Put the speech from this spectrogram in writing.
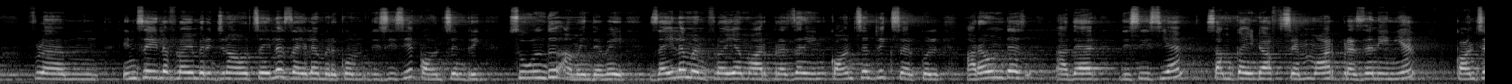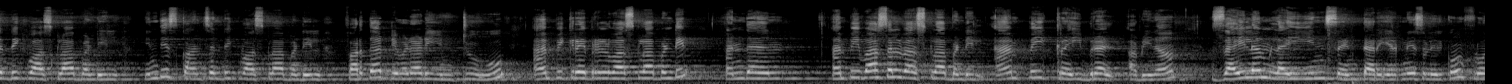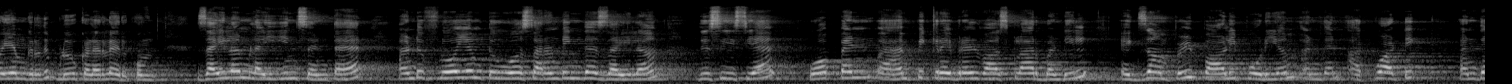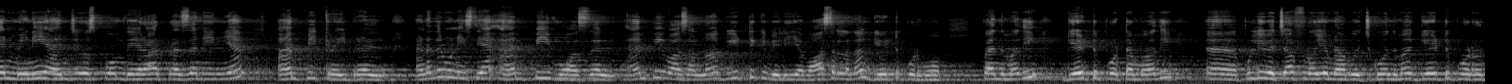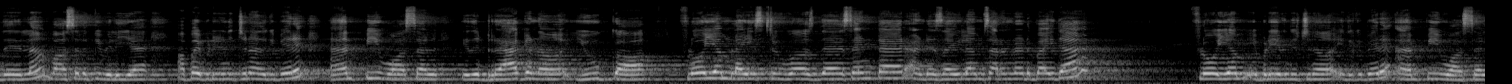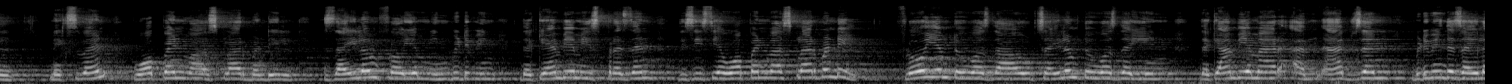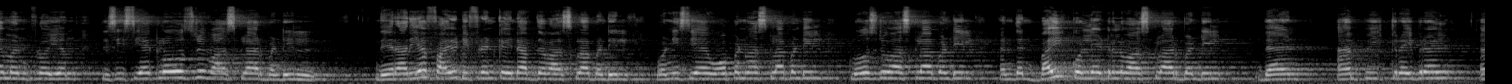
இன்சைடில் ஃப்ளோயம் இருந்துச்சுன்னா அவுட் சைடில் ஜைலம் இருக்கும் திஸ் இஸ் ஏ கான்சென்ட்ரிக் சூழ்ந்து அமைந்தவை only. Xylem and phloem are present in concentric circle around the other. This is a some kind of stem are present in a concentric vascular bundle. In this concentric vascular bundle, further divided into ampicribral vascular bundle and then ampivasal amphivasal vascular bundle amphicribral அப்படின்னா xylem line centre ஏற்கனவே சொல்லியிருக்கோம் ஃப்ளோயம்ங்கிறது blue கலரில் இருக்கும் lie in center and phloem towards surrounding the xylem. This is a open amphicrabral vascular bundle. Example polypodium and then aquatic and then many angiosperm there are present in a ampicribral another one is a ampivasal amphivasal வீட்டுக்கு வெளியே வாசலில் தான் கேட்டு போடுவோம் இப்போ அந்த மாதிரி கேட்டு போட்ட மாதிரி புள்ளி வச்சா ஃப்ளோயம் ஞாபகம் வச்சுக்கோ அந்த மாதிரி கேட்டு போடுறது எல்லாம் வாசலுக்கு வெளியே அப்போ இப்படி இருந்துச்சுன்னா அதுக்கு பேர் ஆம்பி வாசல் இது dracaena yucca phloem lies towards the centre and xylem surrounded by the phloem எப்படி இருந்துச்சுன்னா இதுக்கு பேர் amphivasal next one open vascular bundle xylem phloem in between the cambium is present this is a open vascular bundle phloem towards the out, xylem towards the in. The cambium are um, absent between the xylem and phloem. This is a closed vascular bundle. There are a five different kind of the vascular bundle. One is a open vascular bundle, closed vascular bundle, and then bicollateral vascular bundle, then ampicribral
